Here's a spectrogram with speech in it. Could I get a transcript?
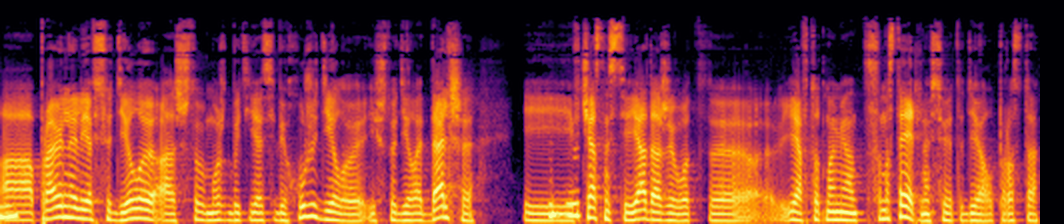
а правильно ли я все делаю, а что, может быть, я себе хуже делаю, и что делать дальше? И в частности, я даже вот, э, я в тот момент самостоятельно все это делал, просто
